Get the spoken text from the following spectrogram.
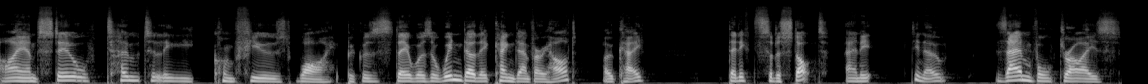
I am still totally confused why. Because there was a window that came down very hard. Okay. Then it sort of stopped and it, you know, Zandvoort dries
